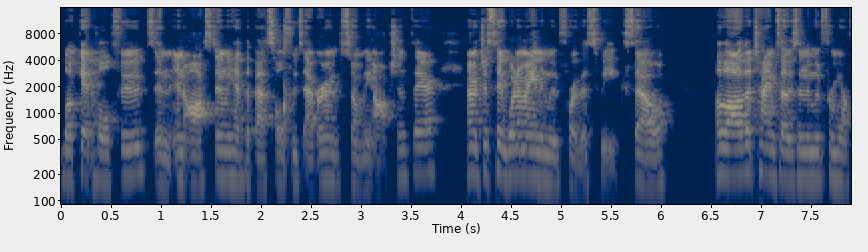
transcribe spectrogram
look at Whole Foods. And in Austin, we had the best Whole Foods ever and so many options there. And I would just say, what am I in the mood for this week? So a lot of the times I was in the mood for more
